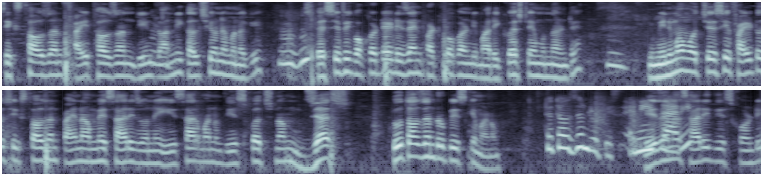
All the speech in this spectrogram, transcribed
సిక్స్ థౌజండ్ ఫైవ్ థౌజండ్ దీంట్లో అన్ని కలిసి ఉన్నాయి మనకి. స్పెసిఫిక్ ఒకటే డిజైన్ పట్టుకోకండి మా రిక్వెస్ట్ ఏముందంటే మినిమం వచ్చేసి ఫైవ్ టు సిక్స్ థౌజండ్ పైన అమ్మే సారీస్ ఉన్నాయి. ఈసారి మనం తీసుకొచ్చినాం జస్ట్ టూ థౌజండ్ రూపీస్కి మేడం. Two thousand rupees. ఏదైనా సారీ తీసుకోండి.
